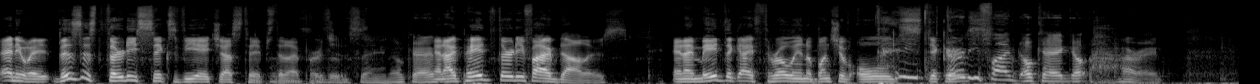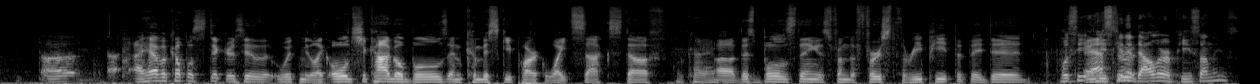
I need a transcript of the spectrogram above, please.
anyway, this is 36 VHS tapes that I purchased, insane. Okay. and I paid thirty five dollars, and I made the guy throw in a bunch of old stickers. Thirty-five. Okay, go. All right. Uh, I have a couple stickers here with me, like old Chicago Bulls and Comiskey Park White Sox stuff. Okay. Uh, this Bulls thing is from the first three-peat that they did. Was he and asking threw a dollar a piece on these?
